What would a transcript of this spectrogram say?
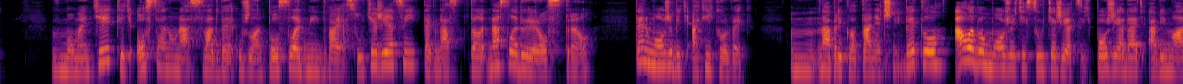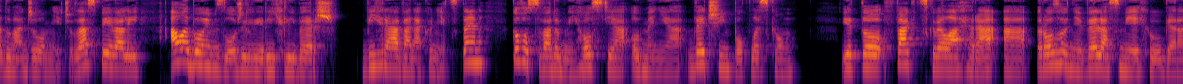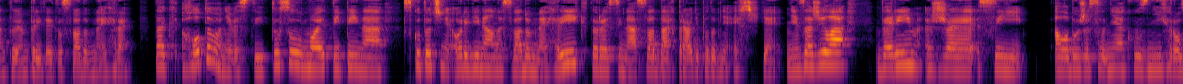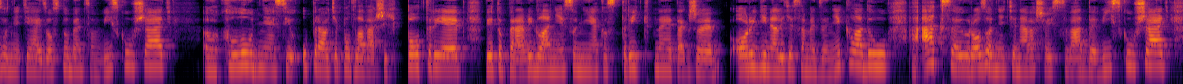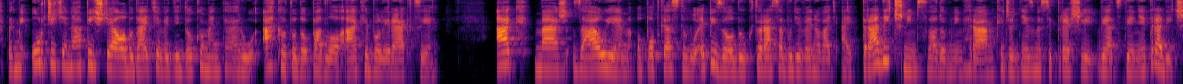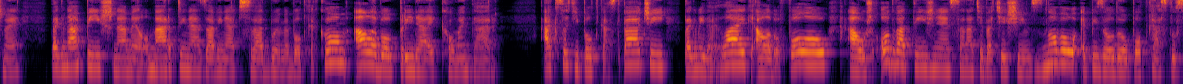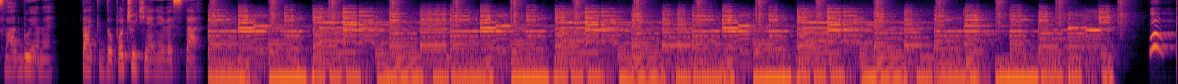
V momente, keď ostanú na svadbe už len poslední dvaja súťažiaci, tak nasleduje rozstrel – ten môže byť akýkoľvek. Mm, napríklad tanečný battle, alebo môžete súťažiacich požiadať, aby mladomanželom niečo zaspievali, alebo im zložili rýchly verš. Vyhráva nakoniec ten, koho svadobní hostia odmenia väčším potleskom. Je to fakt skvelá hra a rozhodne veľa smiechu garantujem pri tejto svadobnej hre. Tak hotovo nevesty, tu sú moje tipy na skutočne originálne svadobné hry, ktoré si na svadbách pravdepodobne ešte nezažila. Verím, že si alebo že sa nejakú z nich rozhodnete aj so snúbencom vyskúšať kľudne si upravte podľa vašich potrieb, tieto pravidlá nie sú nejako striktné, takže originalite sa medze nekladú a ak sa ju rozhodnete na vašej svadbe vyskúšať, tak mi určite napíšte alebo dajte vedieť do komentáru, ako to dopadlo a aké boli reakcie. Ak máš záujem o podcastovú epizódu, ktorá sa bude venovať aj tradičným svadobným hrám, keďže dnes sme si prešli viac tie netradičné, tak napíš na mail martina.svadbujeme.com alebo pridaj komentár. Ak sa ti podcast páči, tak mi daj like alebo follow a už o dva týždne sa na teba teším s novou epizódou podcastu Svadbujeme. Tak do počutia nevesta.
